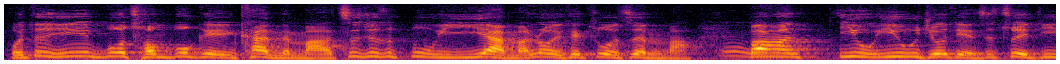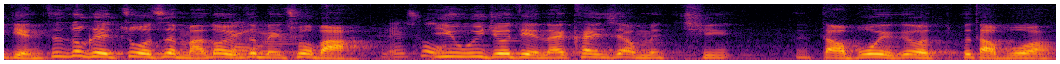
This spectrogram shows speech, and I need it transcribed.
我都已经播重播给你看的嘛，这就是不一样嘛，肉也可以作证嘛，包含一五一五九点是最低点，这都可以作证嘛，肉眼都没错吧？没错。一五一九点来看一下，我们请导播也给我不导播啊。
